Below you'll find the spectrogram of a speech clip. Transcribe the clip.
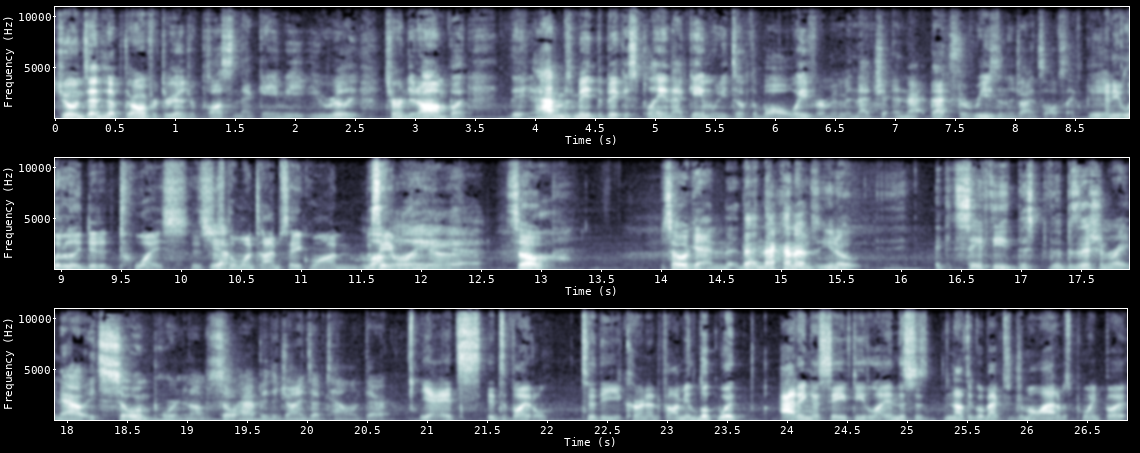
Jones ended up throwing for 300 plus in that game. He, he really turned it on, but the, Adams made the biggest play in that game when he took the ball away from him, and that and that that's the reason the Giants lost that game. And he literally did it twice. It's just Yeah. the one time Saquon was Luckily, able. to- yeah. Yeah. So, so again, that, and that kind of you know, safety. This the position right now. It's so important, and I'm so happy the Giants have talent there. yeah, it's it's vital to the current NFL. I mean, look what adding a safety, and this is not to go back to Jamal Adams' point, but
